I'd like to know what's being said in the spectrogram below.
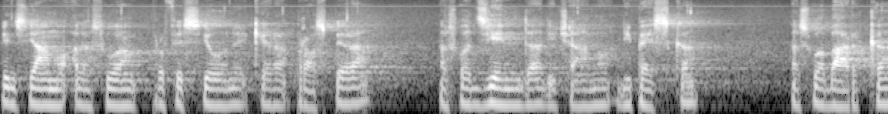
Pensiamo alla sua professione che era prospera, la sua azienda, diciamo, di pesca, la sua barca,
